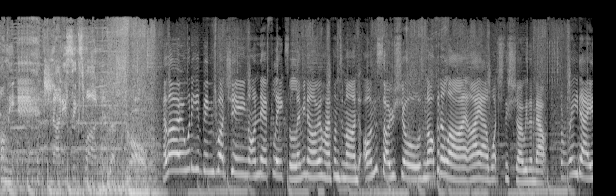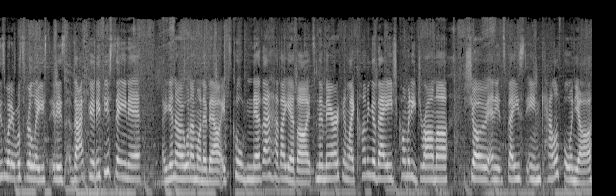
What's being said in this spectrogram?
on the Edge 96.1. Let's go. Hello, what are you binge watching on Netflix? Let me know. Hype on demand on socials. Not gonna lie, I uh, watched this show within about three days when it was released. It is that good. If you've seen it, uh, you know what I'm on about. It's called Never Have I Ever. It's an American like coming of age comedy drama show, and it's based in California.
